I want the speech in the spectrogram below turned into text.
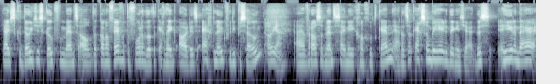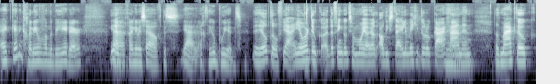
juist cadeautjes koopt voor mensen. Al, dat kan al ver van tevoren dat ik echt denk... oh, dit is echt leuk voor die persoon. Oh ja. Uh, vooral als het mensen zijn die ik gewoon goed ken. Ja, dat is ook echt zo'n beheerde dingetje. Dus hier en daar herken ik gewoon heel veel van de beheerder. Ja. gewoon in mezelf. Dus ja, echt heel boeiend. Heel tof. Ja, en je hoort ook, dat vind ik ook zo mooi, al die stijlen een beetje door elkaar gaan. En dat maakt ook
